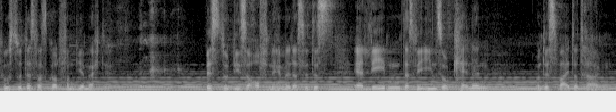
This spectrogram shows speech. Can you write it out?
Tust du das, was Gott von dir möchte? Bist du dieser offene Himmel, dass wir das erleben, dass wir ihn so kennen und es weitertragen?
